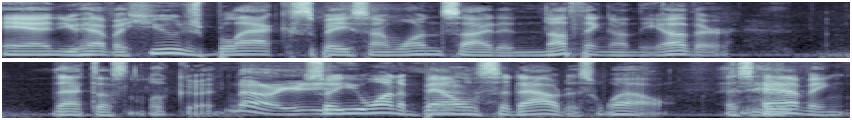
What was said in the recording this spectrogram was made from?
and you have a huge black space on one side and nothing on the other, that doesn't look good. No, it- so you want to balance it out as well as having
